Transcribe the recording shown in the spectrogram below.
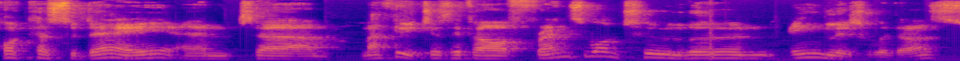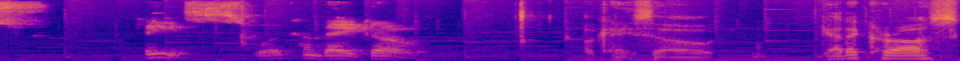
podcast today. And um, Matthew, just if our friends want to learn English with us, please, where can they go? Okay, so get across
